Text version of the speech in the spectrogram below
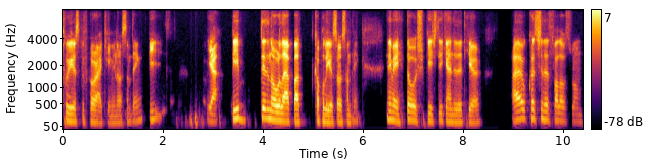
two years before I came in or something. We, yeah, we didn't overlap, but a couple years or something. Anyway, Dosh, PhD candidate here. I have a question that follows from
